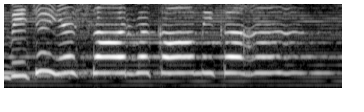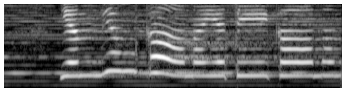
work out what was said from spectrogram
विजयः सार्वकामिकः यं यं कामयते कामं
